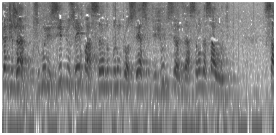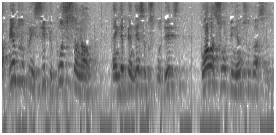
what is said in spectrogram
Candidato, os municípios vêm passando por um processo de judicialização da saúde. Sabendo do princípio constitucional da independência dos poderes, qual a sua opinião sobre o assunto?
